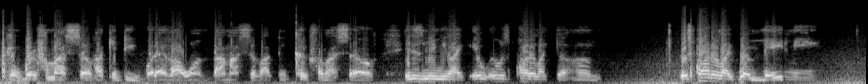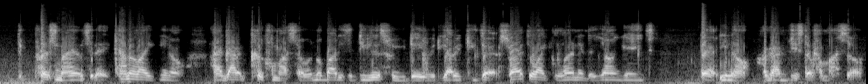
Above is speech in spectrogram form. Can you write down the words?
I can work for myself. I can do whatever I want by myself. I can cook for myself. It just made me like it, it was part of like the um it was part of like what made me the person I am today. Kind of like you know, I got to cook for myself. Nobody's to do this for you, David. You got to do that. So I had to like learn at a young age that you know I got to do stuff for myself.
